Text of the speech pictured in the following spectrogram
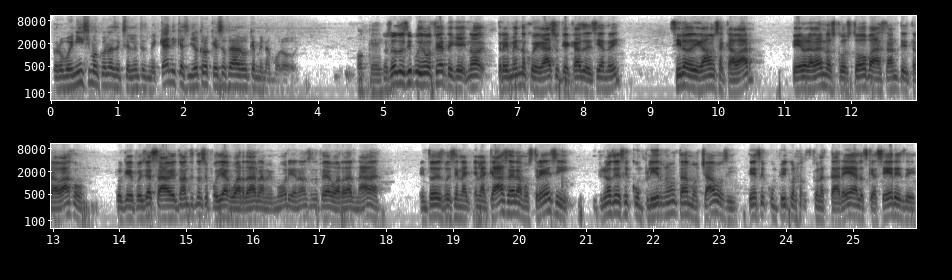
pero buenísimo, con unas excelentes mecánicas, y yo creo que eso fue algo que me enamoró. Ok. Nosotros sí pudimos, fíjate que, no, tremendo juegazo que acabas de decir, André. Sí lo llegamos a acabar, pero la verdad nos costó bastante trabajo, porque pues ya sabes, ¿no? antes no se podía guardar la memoria, ¿no? No se podía guardar nada. Entonces, pues en la, en la casa éramos tres y, primero tienes que cumplir, ¿no? Estábamos chavos y tienes que cumplir con, con la tarea, los quehaceres de,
